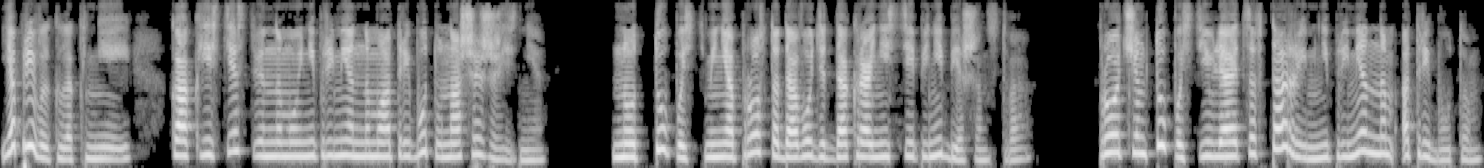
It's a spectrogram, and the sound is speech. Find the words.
Я привыкла к ней, как к естественному и непременному атрибуту нашей жизни. Но тупость меня просто доводит до крайней степени бешенства. Впрочем, тупость является вторым непременным атрибутом.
